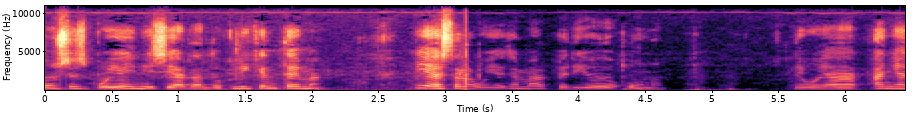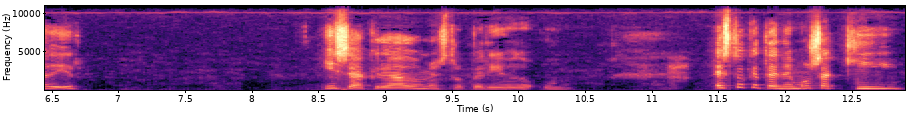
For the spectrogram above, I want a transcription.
Entonces voy a iniciar dando clic en tema y a esta la voy a llamar periodo 1. Le voy a dar añadir y se ha creado nuestro periodo 1. Esto que tenemos aquí,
